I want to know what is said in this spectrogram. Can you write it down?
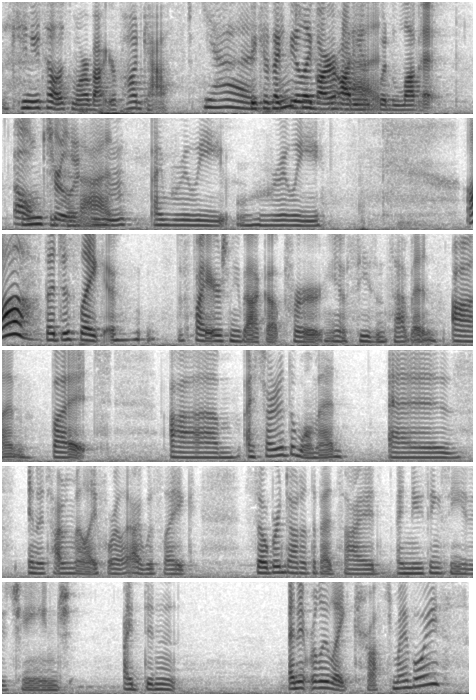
can you tell us more about your podcast? Yeah. Because I feel like our for audience would love it. Oh, Thank you truly. for that. I really, really, oh, that just like fires me back up for you know season seven. Um, but um, I started the WOMED as in a time in my life where I was like so burnt out at the bedside. I knew things needed to change. I didn't. I didn't really like trust my voice.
